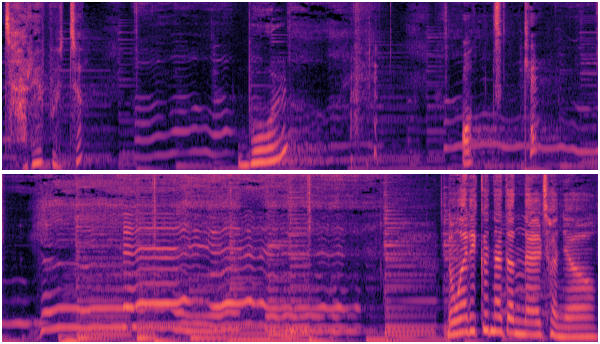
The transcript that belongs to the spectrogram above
잘해보자? 뭘? 어떻게? 농활이 끝나던 날 저녁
